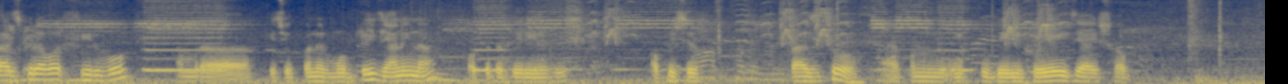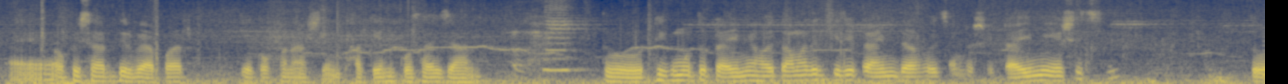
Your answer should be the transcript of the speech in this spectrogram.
কাজ করে আবার ফিরবো। আমরা কিছুক্ষণের মধ্যেই জানি না কতটা দেরি হবে। অফিসের কাজ তো এখন একটু দেরি হয়েই যায় সব। অফিসারদের ব্যাপার কে কখন আসেন থাকেন কোথায় যান। তো ঠিক মতো টাইমে হয়তো আমাদেরকে যে টাইম দেওয়া হয়েছে, আমরা সেই টাইমে এসেছি। তো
